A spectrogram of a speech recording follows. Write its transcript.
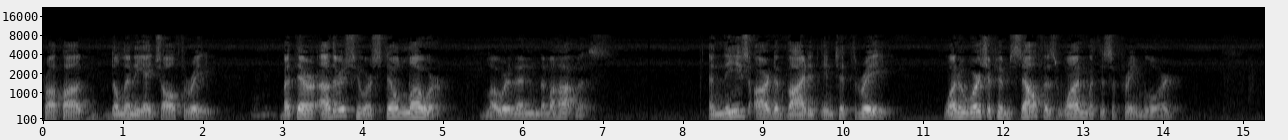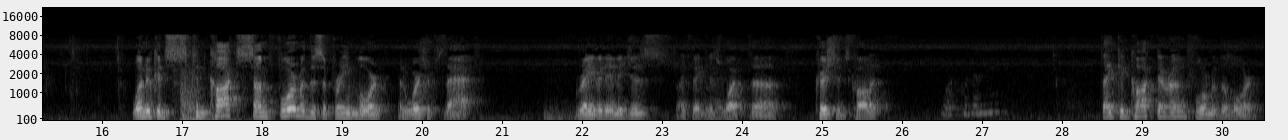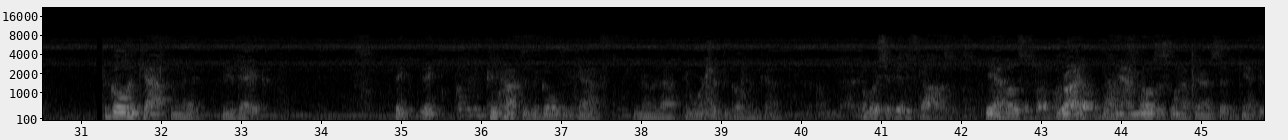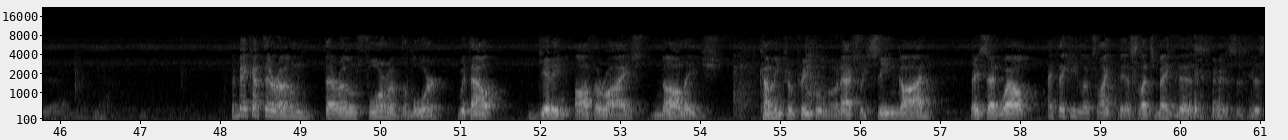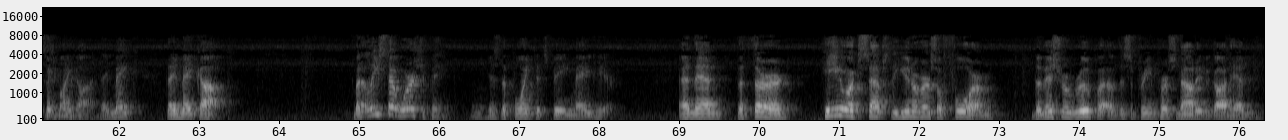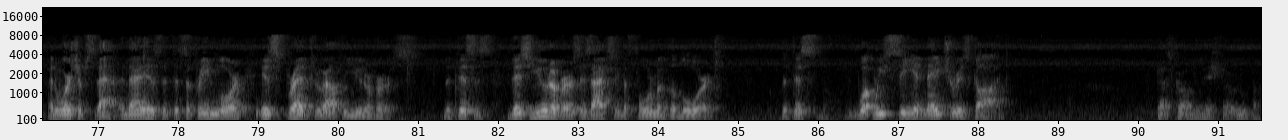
Prabhupada delineates all 3 mm-hmm. But there are others who are still lower, lower than the Mahatmas. And these are divided into three. One who worship himself as one with the Supreme Lord. One who can concoct some form of the Supreme Lord and worships that. Graven images, I think, is what uh, Christians call it. What could that mean? They concoct their own form of the Lord. The golden calf and the Judaic. They, they concocted the golden calf. Remember that? They worshipped the golden calf. They worship is God. Yeah. Moses went up on Right. the hill. Yeah, Moses went up there and said, you can't do that. They make up their own their own form of the Lord without getting authorized knowledge coming from people who had actually seen God. They said, "Well, I think he looks like this. Let's make this. This is this is my God." They make they make up, but at least they're worshiping. Is the point that's being made here? And then the third, he who accepts the universal form the Vishwarupa of the Supreme Personality of the Godhead and worships that. And that is that the Supreme Lord is spread throughout the universe. That this is this universe is actually the form of the Lord. That this what we see in nature is God. That's called the Vishwarupa.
